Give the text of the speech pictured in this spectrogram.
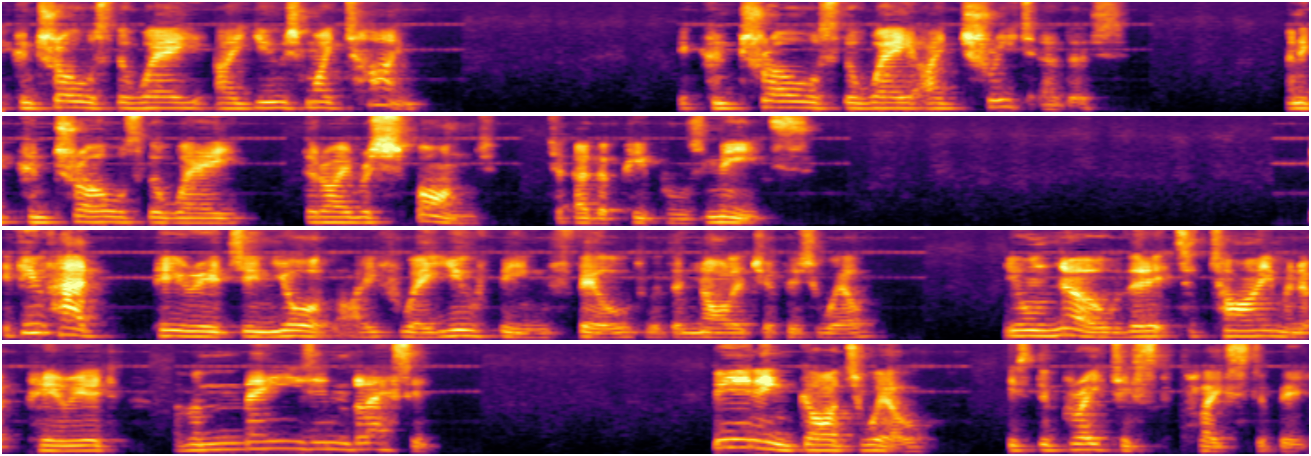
It controls the way I use my time. It controls the way I treat others. And it controls the way that I respond to other people's needs. If you've had periods in your life where you've been filled with the knowledge of His will, you'll know that it's a time and a period of amazing blessing. Being in God's will is the greatest place to be.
